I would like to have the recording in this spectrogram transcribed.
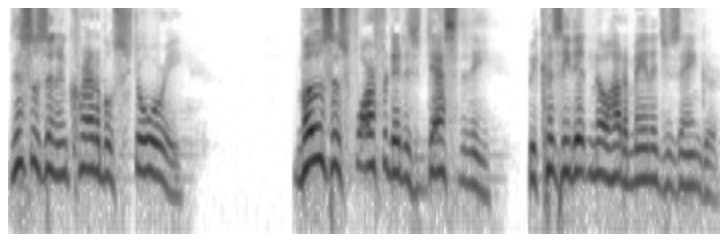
This is an incredible story. Moses forfeited his destiny because he didn't know how to manage his anger.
